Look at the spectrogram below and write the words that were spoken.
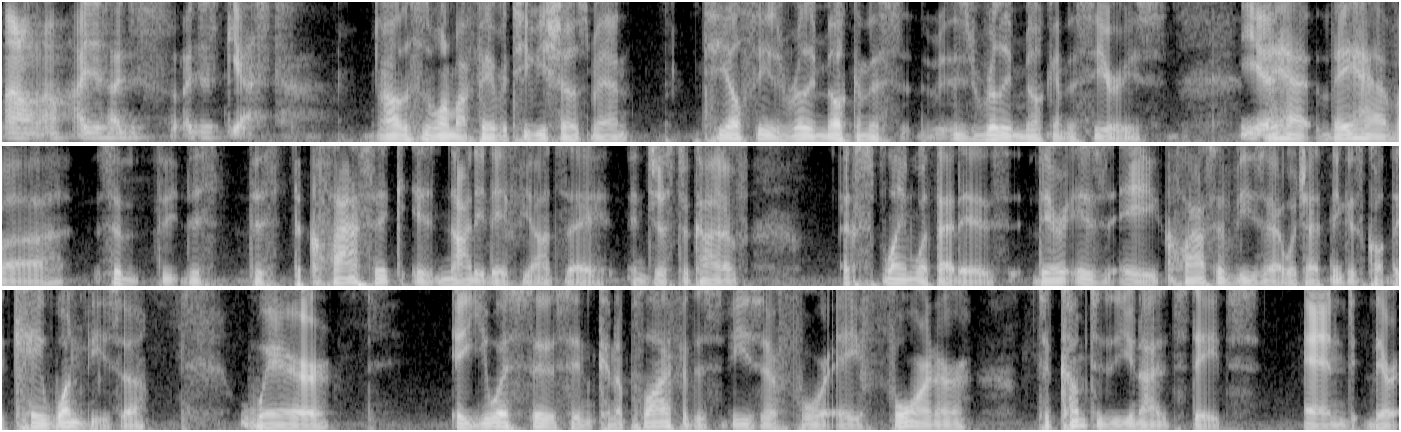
I don't know. I just, I just, I just guessed. Oh, this is one of my favorite TV shows, man. TLC is really milking this. Is really milking the series. Yeah. They have they have uh so the, this this the classic is 90 Day Fiance, and just to kind of explain what that is, there is a class of visa which I think is called the K1 visa, where a U.S. citizen can apply for this visa for a foreigner to come to the United States, and they're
